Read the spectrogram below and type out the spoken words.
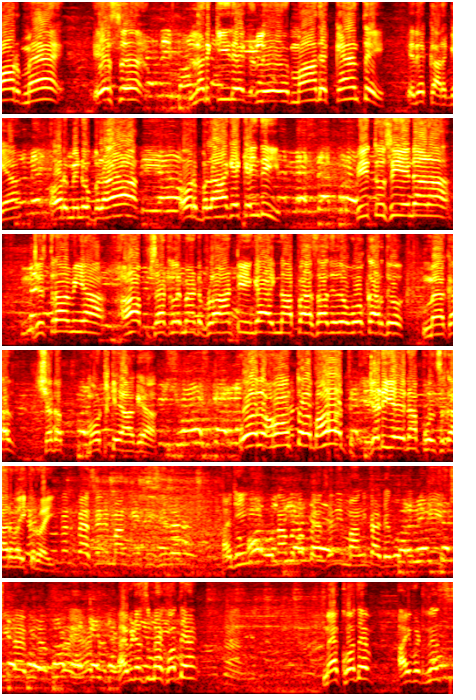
ਔਰ ਮੈਂ ਇਸ ਲੜਕੀ ਦੇ ਮਾਂ ਦੇ ਕਹਿਣ ਤੇ ਇਹਦੇ ਘਰ ਗਿਆ ਔਰ ਮੈਨੂੰ ਬੁਲਾਇਆ ਔਰ ਬੁਲਾ ਕੇ ਕਹਿੰਦੀ ਵੀ ਤੁਸੀਂ ਇਹਨਾਂ ਨਾਲ ਜਿਸ ਤਰ੍ਹਾਂ ਵੀ ਆ ਆਪ ਸੈਟਲਮੈਂਟ ਪਲਾਂਟਿੰਗ ਹੈ ਇੰਨਾ ਪੈਸਾ ਦੇ ਦਿਓ ਉਹ ਕਰ ਦਿਓ। ਮੈਂ ਕਿਹਾ ਛੜਪ ਮੁੱਠ ਕੇ ਆ ਗਿਆ। ਉਹ ਆਉਣ ਤੋਂ ਬਾਅਦ ਜਿਹੜੀ ਇਹਨਾਂ ਪੁਲਿਸ ਕਾਰਵਾਈ ਕਰਵਾਈ। ਪੈਸੇ ਦੀ ਮੰਗ ਕੀਤੀ ਸੀ ਸਰ? ਹਾਂਜੀ? ਉਹਨਾਂ ਵੱਲੋਂ ਪੈਸੇ ਦੀ ਮੰਗ ਤੁਹਾਡੇ ਕੋਲ ਗਈ? ਇਸ ਚੀਜ਼ ਦਾ ਐਵੀਡੈਂਸ ਹੈ ਐਵੀਡੈਂਸ ਮੈਂ ਖੁਦ ਹੈ। ਮੈਂ ਖੁਦ ਆਈ ਵਿਟਨੈਸ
